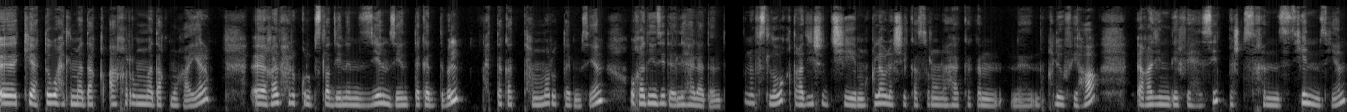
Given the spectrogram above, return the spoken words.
آه كيعطيو واحد المذاق آخر ومذاق مغاير. آه غنحركوا البصلة ديالنا مزيان مزيان حتى كتدبل حتى كتحمر وطيب مزيان وغادي نزيد عليها لادانت في نفس الوقت غادي نشد شي مقلة ولا شي كاسرونة هكا كنقليو فيها. غادي ندير فيها الزيت باش تسخن مزيان مزيان.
